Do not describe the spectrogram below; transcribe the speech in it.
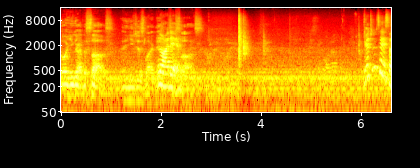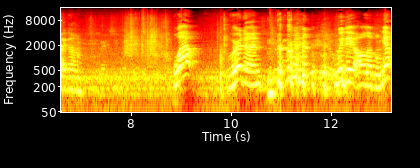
Or you got the sauce and you just like No, I extra didn't. sauce. It do taste like gum. Well, we're done. we did all of them. Yep,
